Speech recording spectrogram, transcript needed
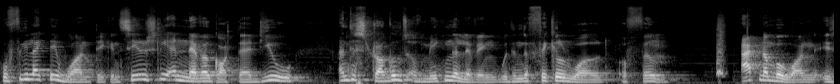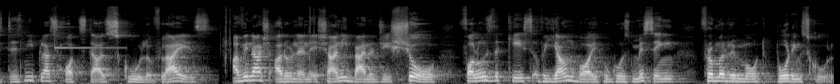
who feel like they weren't taken seriously and never got their due, and the struggles of making a living within the fickle world of film. At number 1 is Disney Plus Hotstar's School of Lies. Avinash Arun and Ishani Banerjee's show follows the case of a young boy who goes missing from a remote boarding school.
